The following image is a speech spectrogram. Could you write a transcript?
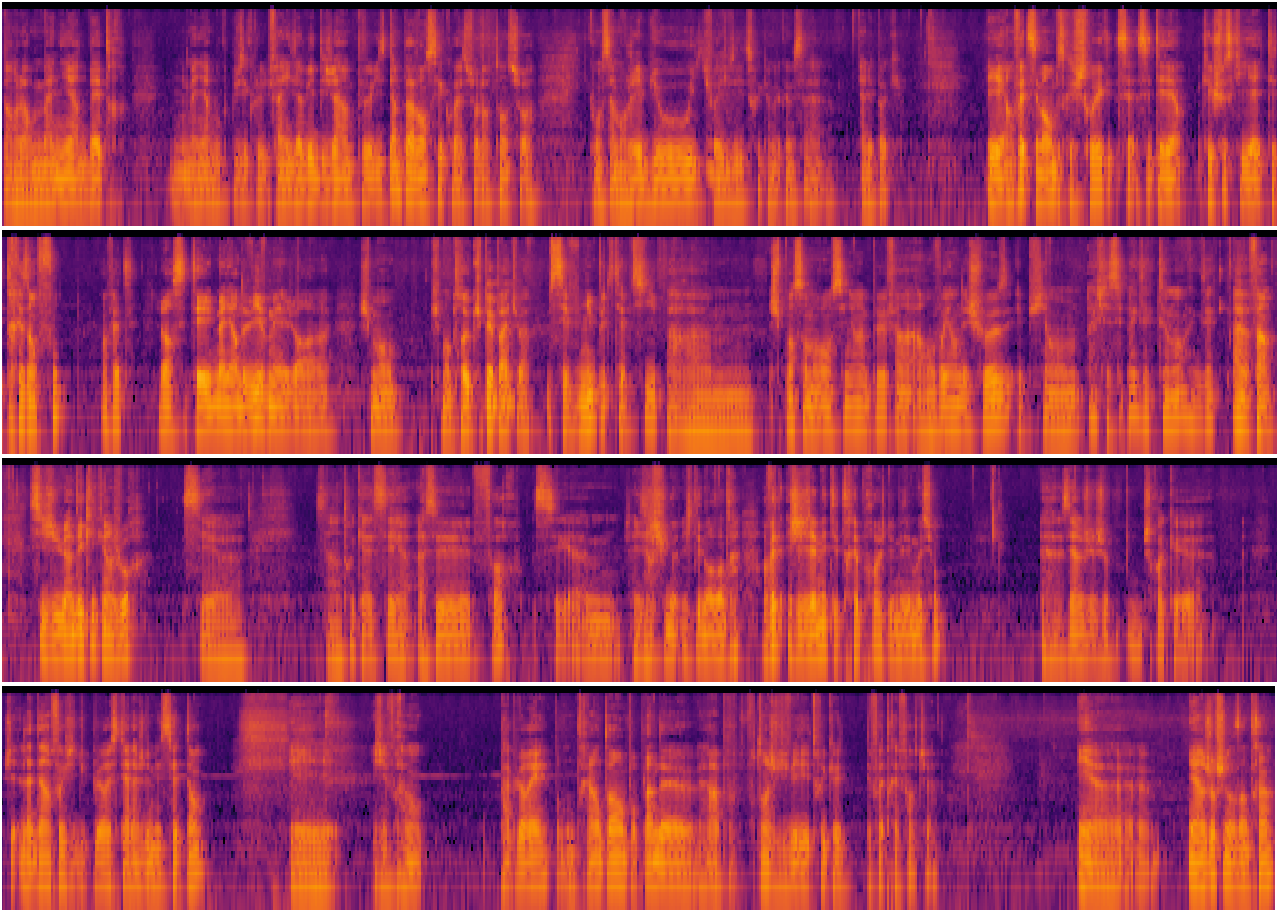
dans leur manière d'être, une manière beaucoup plus écologique. Enfin, ils avaient déjà un peu, ils étaient un peu avancés quoi sur leur temps, sur, ils commençaient à manger bio, ils, tu vois, ils Mhm. faisaient des trucs un peu comme ça à l'époque. Et en fait, c'est marrant parce que je trouvais que c'était quelque chose qui a été très en fond, en fait. Genre, c'était une manière de vivre, mais genre, euh, je m'en je m'en préoccupais pas, Mhm. tu vois. C'est venu petit à petit par, euh, je pense, en me renseignant un peu, enfin, en voyant des choses, et puis en, ah, je sais pas exactement, exact. Ah, enfin, si j'ai eu un déclic un jour, c'est, euh, c'est un truc assez, assez fort. C'est, euh, j'allais dire, j'étais dans un train. En fait, j'ai jamais été très proche de mes émotions. C'est-à-dire que je, je, je crois que la dernière fois que j'ai dû pleurer, c'était à l'âge de mes 7 ans, et j'ai vraiment pas pleuré pendant très longtemps pour plein de. pourtant, je vivais des trucs euh, des fois très forts, tu vois. Et, euh, et un jour, je suis dans un train.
